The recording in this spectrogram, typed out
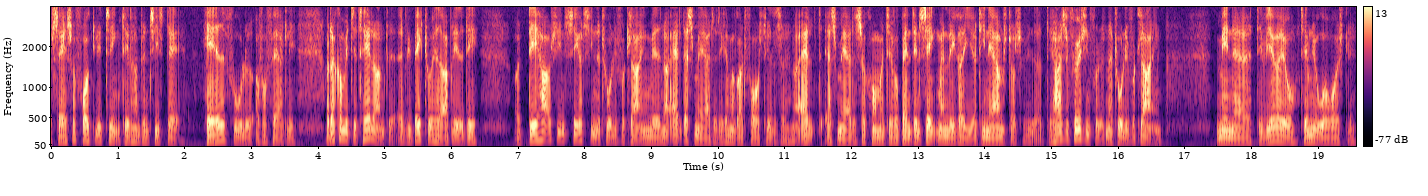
sagde så frygtelige ting til ham den sidste dag. Hadefulde og forfærdelige. Og der kom vi til at tale om det, at vi begge to havde oplevet det. Og det har jo sin, sikkert sin naturlige forklaring med, når alt er smerte, det kan man godt forestille sig. Når alt er smerte, så kommer man til at forbande den seng, man ligger i, og de nærmeste osv. Det har selvfølgelig sin naturlige forklaring. Men øh, det virker jo temmelig uafrysteligt.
